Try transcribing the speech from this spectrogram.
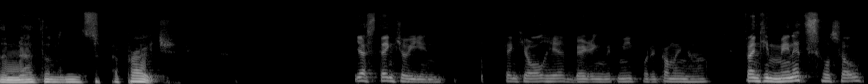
the Netherlands approach. Yes, thank you, Ian thank you all here bearing with me for the coming uh, 20 minutes or so.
